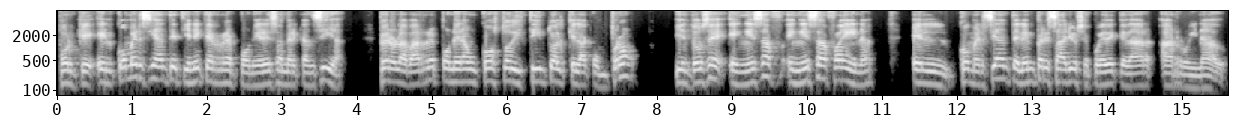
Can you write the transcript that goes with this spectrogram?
porque el comerciante tiene que reponer esa mercancía pero la va a reponer a un costo distinto al que la compró. Y entonces en esa, en esa faena, el comerciante, el empresario se puede quedar arruinado.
